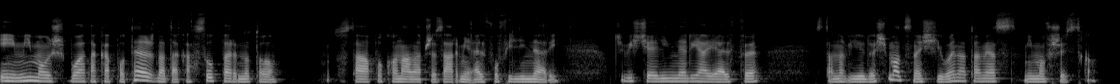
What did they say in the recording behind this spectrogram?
i mimo już była taka potężna, taka super, no to została pokonana przez armię elfów i Linerii. Oczywiście Lineria i elfy stanowiły dość mocne siły, natomiast mimo wszystko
